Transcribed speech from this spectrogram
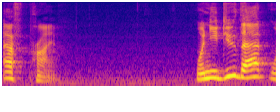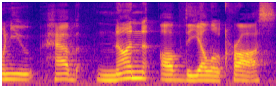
F prime. When you do that, when you have none of the yellow cross,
